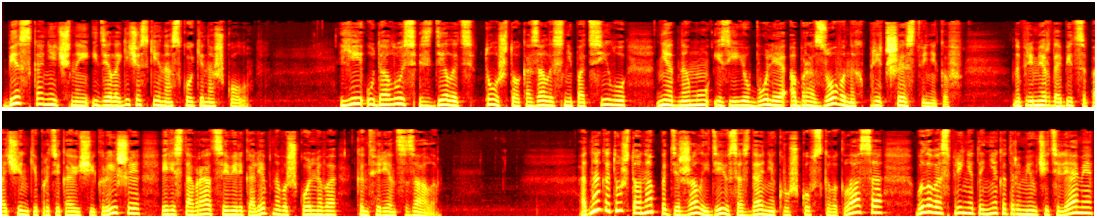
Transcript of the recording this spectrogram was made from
бесконечные идеологические наскоки на школу. Ей удалось сделать то, что оказалось не под силу ни одному из ее более образованных предшественников, например, добиться починки протекающей крыши и реставрации великолепного школьного конференц-зала. Однако то, что она поддержала идею создания кружковского класса, было воспринято некоторыми учителями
